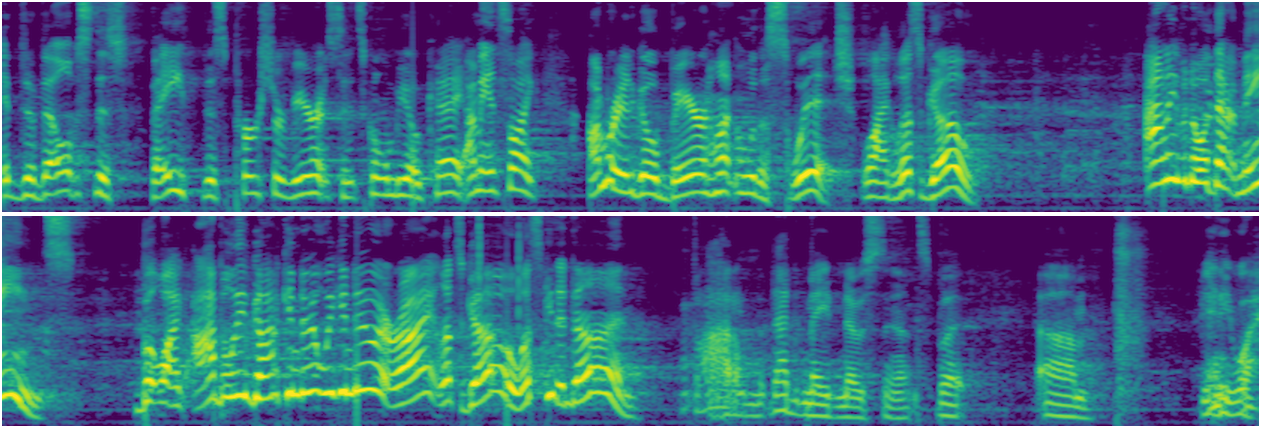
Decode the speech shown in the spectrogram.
It develops this faith, this perseverance that it's going to be okay. I mean, it's like I'm ready to go bear hunting with a switch. Like, let's go. I don't even know what that means. But like, I believe God can do it. We can do it, right? Let's go. Let's get it done. I don't, that made no sense, but um, Anyway.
